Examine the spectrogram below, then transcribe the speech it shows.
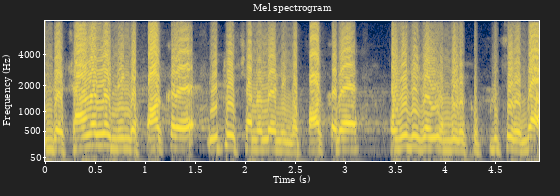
இந்த சேனல்ல நீங்க பார்க்குற யூடியூப் சேனல்ல நீங்க பார்க்குற பகுதிகள் உங்களுக்கு பிடிச்சிருந்தா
